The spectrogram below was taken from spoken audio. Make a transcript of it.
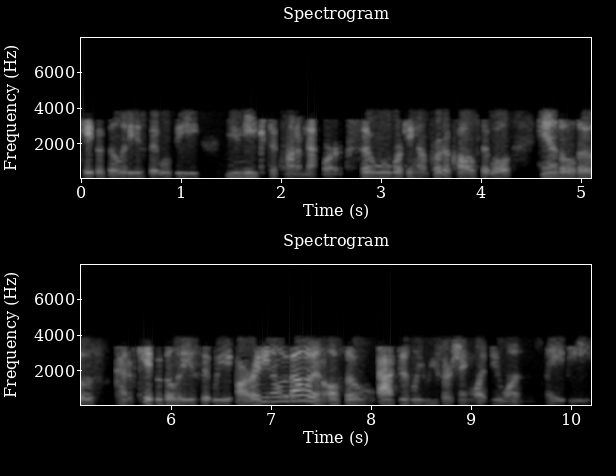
capabilities that will be unique to quantum networks. So we're working on protocols that will handle those kind of capabilities that we already know about and also actively researching what new ones may be.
